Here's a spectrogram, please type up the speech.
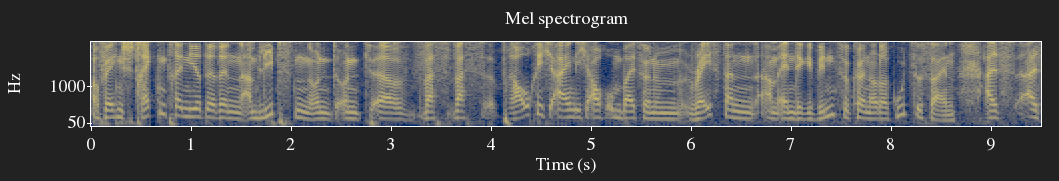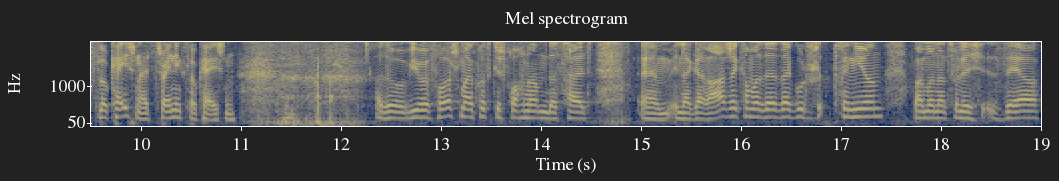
auf welchen Strecken trainiert ihr denn am liebsten und, und äh, was, was brauche ich eigentlich auch, um bei so einem Race dann am Ende gewinnen zu können oder gut zu sein? Als, als Location, als Trainingslocation? Also wie wir vorher schon mal kurz gesprochen haben, dass halt ähm, in der Garage kann man sehr, sehr gut trainieren, weil man natürlich sehr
